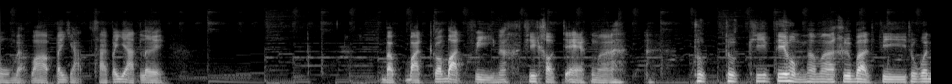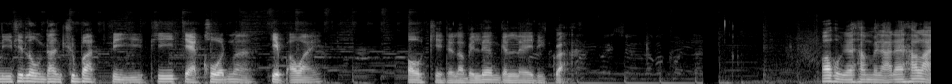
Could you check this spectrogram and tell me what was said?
ลงแบบว่าประหยัดสายประหยัดเลย แบบบัตรก็บัตรฟรีนะที่เขาแจกมา ทุกทุกคลิปที่ผมทำมาคือบัตรฟรีทุกวันนี้ที่ลงดันคือบัตรฟรีที่แจกโค้ดมา เก็บเอาไว้ โอเค เดี๋ยวเราไปเริ่มกันเลยดีกว่าว่าผมจะทำเวลาได้เท่าไหร่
